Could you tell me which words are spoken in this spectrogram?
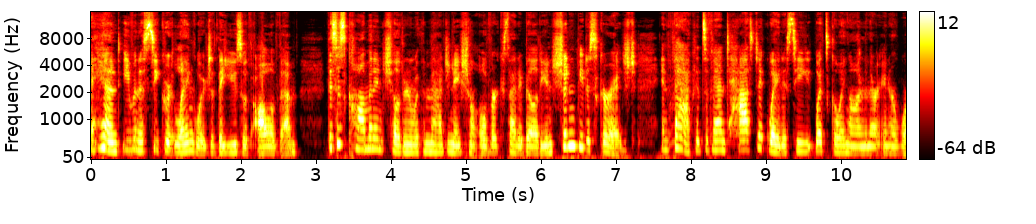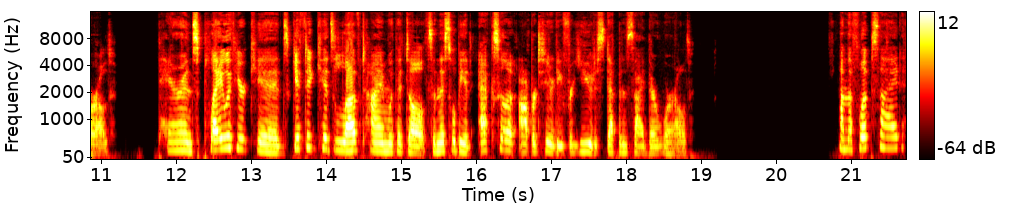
and even a secret language that they use with all of them. This is common in children with imaginational overexcitability and shouldn't be discouraged. In fact, it's a fantastic way to see what's going on in their inner world. Parents, play with your kids. Gifted kids love time with adults, and this will be an excellent opportunity for you to step inside their world. On the flip side,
